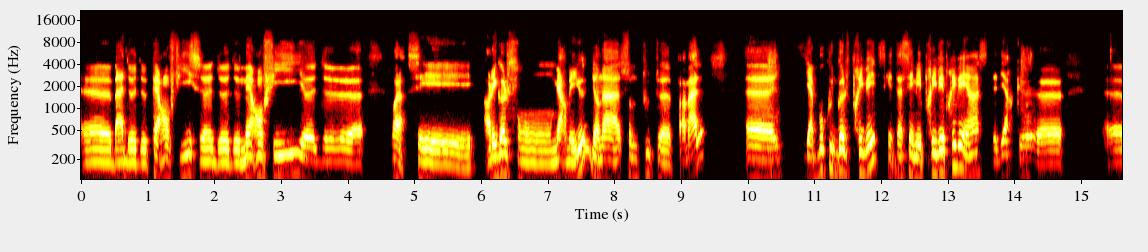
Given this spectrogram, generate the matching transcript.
bah de, père en fils, de, mère en fille, de voilà, c'est alors les golfs sont merveilleux, il y en a somme toute pas mal il y a beaucoup de golf privé, ce qui est assez mais privé privé, hein. c'est-à-dire que euh, euh,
